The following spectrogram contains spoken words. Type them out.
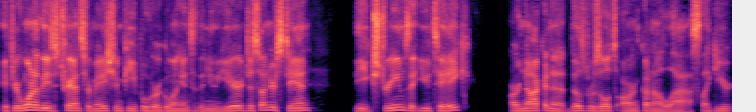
if you're one of these transformation people who are going into the new year, just understand the extremes that you take are not gonna those results aren't gonna last. Like you're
